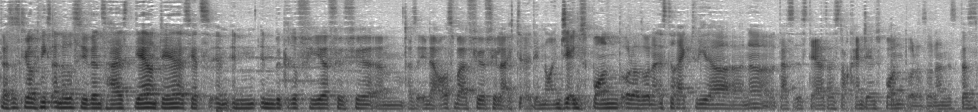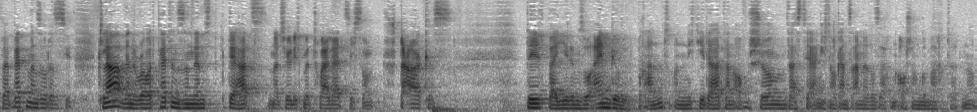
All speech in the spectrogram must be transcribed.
das ist, glaube ich, nichts anderes, wie wenn es heißt, der und der ist jetzt im, im, im Begriff hier für, für ähm, also in der Auswahl für vielleicht äh, den neuen James Bond oder so, dann ist direkt wieder, äh, ne, das ist der, das ist doch kein James Bond oder so. Dann ist, das ist bei Batman so, das ist hier. Klar, wenn du Robert Pattinson nimmst, der hat natürlich mit Twilight sich so ein starkes Bild bei jedem so eingebrannt und nicht jeder hat dann auf dem Schirm, dass der eigentlich noch ganz andere Sachen auch schon gemacht hat. Ne?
